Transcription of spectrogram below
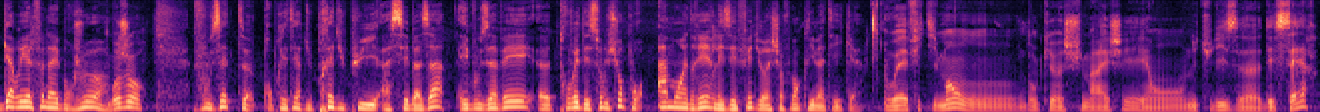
Gabriel Fenaille, bonjour. Bonjour. Vous êtes propriétaire du Pré du Puy à Sébaza et vous avez euh, trouvé des solutions pour amoindrir les effets du réchauffement climatique. Oui, effectivement. donc, euh, je suis maraîcher et on utilise euh, des serres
